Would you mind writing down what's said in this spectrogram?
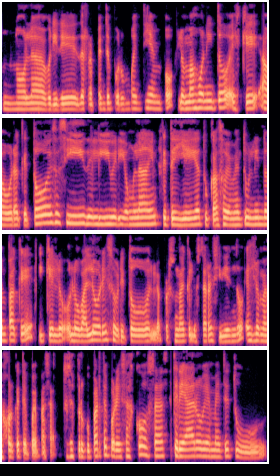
no la abriré de repente por un buen tiempo. Lo más bonito es que ahora que todo es así, delivery online, que te llegue a tu casa obviamente un lindo empaque y que lo, lo valores, sobre todo la persona que lo está recibiendo, es lo mejor que te puede pasar. Entonces, preocuparte por esas cosas, crear obviamente tu,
